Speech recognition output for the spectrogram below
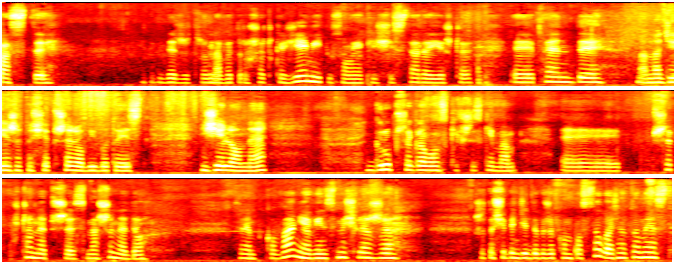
chwasty. Widać, że to nawet troszeczkę ziemi. Tu są jakieś stare jeszcze e, pędy. Mam nadzieję, że to się przerobi, bo to jest zielone. Grubsze gałązki wszystkie mam e, przepuszczone przez maszynę do zrębkowania, więc myślę, że, że to się będzie dobrze kompostować. Natomiast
